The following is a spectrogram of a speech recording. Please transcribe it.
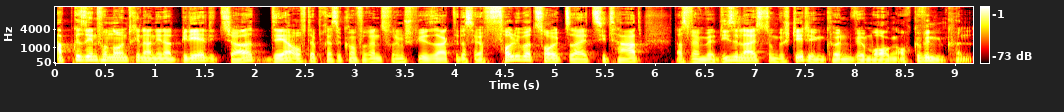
Abgesehen vom neuen Trainer Nenad Bielica, der auf der Pressekonferenz vor dem Spiel sagte, dass er voll überzeugt sei, Zitat, dass wenn wir diese Leistung bestätigen können, wir morgen auch gewinnen können.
